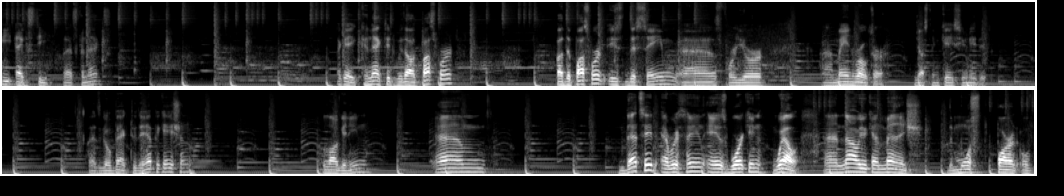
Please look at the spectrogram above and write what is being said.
EXT. Let's connect. Okay, connected without password but the password is the same as for your uh, main router just in case you need it. Let's go back to the application logging in and that's it. Everything is working well. And now you can manage the most part of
